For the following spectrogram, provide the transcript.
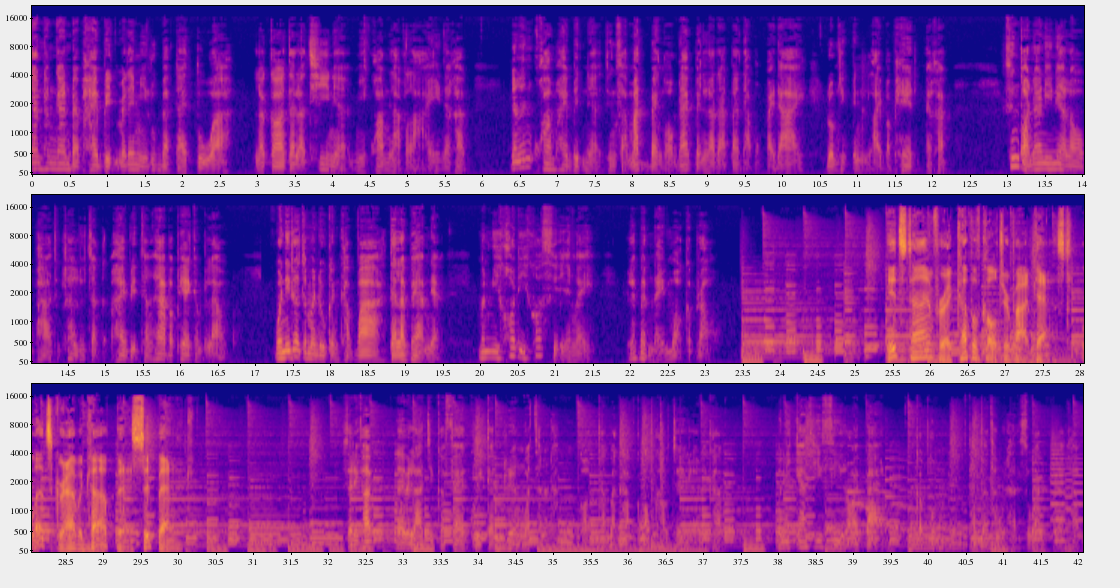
การทำงานแบบไฮบริดไม่ได้มีรูปแบบตายตัว แล้วก็แต่ละที่เนี่ยมีความหลากหลายนะครับ ดังนั้นความไฮบริดเนี่ยจึงสามารถแบ่งออกได้เป็นระดับระดับออกไปได้ รวมถึงเป็นหลายประเภทนะครับ ซึ่งก่อนหน้านี้เนี่ยเราพาทุกท่านรู้จักไฮบริดทั้ง 5 ประเภทกันไปแล้ว วันนี้เราจะมาดูกันครับว่าแต่ละแบบเนี่ยมันมีข้อดีข้อเสียยังไง และแบบไหนเหมาะกับเรา It's time for a cup of culture podcast. Let's grab a cup and sit back. สวัสดีครับ ได้เวลาจิบกาแฟคุยกันเรื่องวัฒนธรรมองค์กรกับอาคับกอบเขาเจอแล้วนะครับ วันนี้แก้วที่ 408 อยู่กับผมธรรมนัทวุฒิหานสวัสดิ์นะครับ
